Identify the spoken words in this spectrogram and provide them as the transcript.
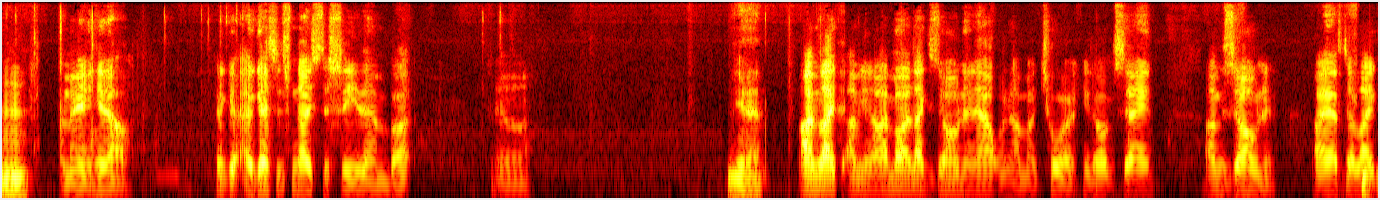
Mhm. I mean, you know, I gue- I guess it's nice to see them, but you know. Yeah. I'm like, I'm, you know, I'm more like zoning out when I'm on tour. You know what I'm saying? I'm zoning. I have to like,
